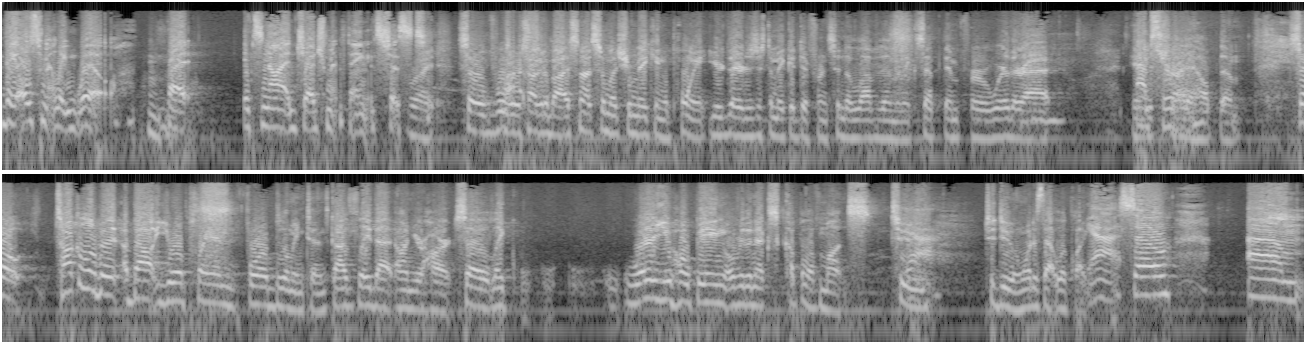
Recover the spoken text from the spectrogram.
they ultimately will. Mm-hmm. But it's not a judgment thing. It's just right. So what love. we're talking about, it's not so much you're making a point. You're there to just to make a difference and to love them and accept them for where they're at, and Absolutely. to try to help them. So talk a little bit about your plan for Bloomington. God's laid that on your heart. So like, what are you hoping over the next couple of months to yeah. to do, and what does that look like? Yeah. So. Um,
